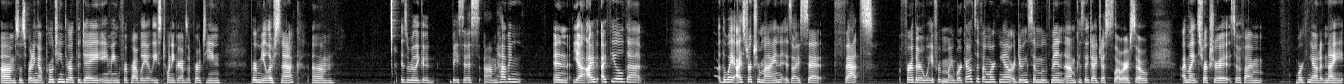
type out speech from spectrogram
Um, so spreading out protein throughout the day, aiming for probably at least 20 grams of protein per meal or snack. Um, is a really good basis. Um, having, and yeah, I, I feel that the way I structure mine is I set fats further away from my workouts if I'm working out or doing some movement because they digest slower. So I might structure it so if I'm working out at night,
